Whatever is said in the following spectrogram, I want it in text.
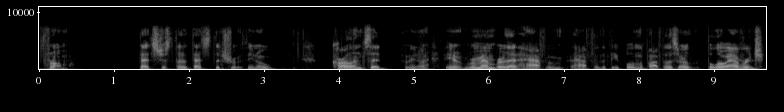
from. That's just the that's the truth. You know, Carlin said, you know, you know, remember that half of half of the people in the populace are below average.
